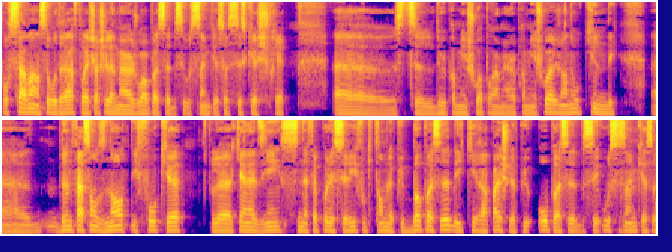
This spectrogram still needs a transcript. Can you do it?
pour s'avancer au draft pour aller chercher le meilleur joueur possible. C'est aussi simple que ça. C'est ce que je ferais. style deux premiers choix pour un meilleur premier choix, j'en ai aucune idée. D'une façon ou d'une autre, il faut que le Canadien, s'il ne fait pas le série, il faut qu'il tombe le plus bas possible et qu'il repêche le plus haut possible. C'est aussi simple que ça.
